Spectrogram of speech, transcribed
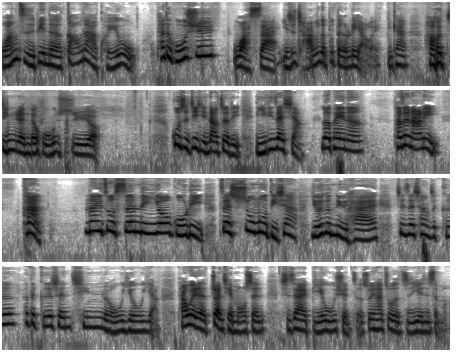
王子变得高大魁梧，他的胡须，哇塞，也是长的不得了诶你看，好惊人的胡须哦。故事进行到这里，你一定在想，乐佩呢？他在哪里？看。那一座森林幽谷里，在树木底下有一个女孩正在唱着歌，她的歌声轻柔悠扬。她为了赚钱谋生，实在别无选择，所以她做的职业是什么？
